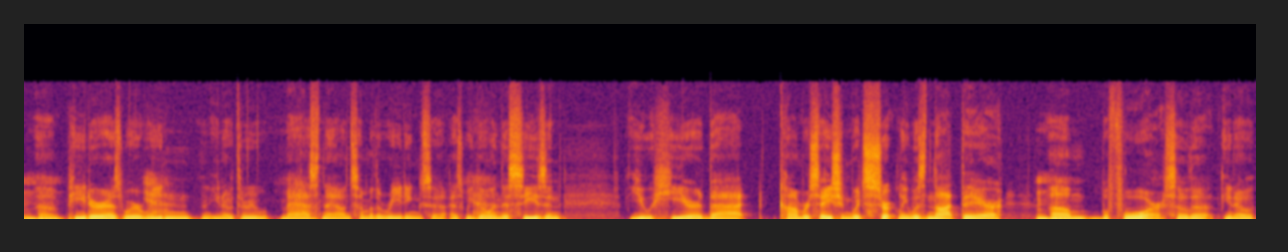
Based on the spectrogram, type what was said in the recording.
uh, Mhm. peter as we're Yeah. reading you know through mass now and some of the readings uh, as we go in this season you hear that conversation which certainly was not there Mhm. um, before so the you know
